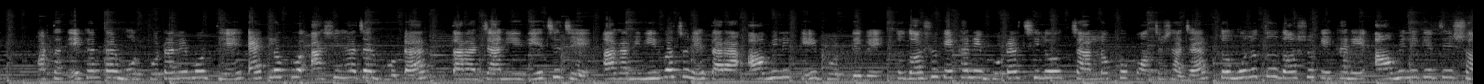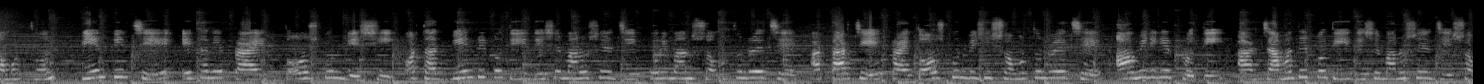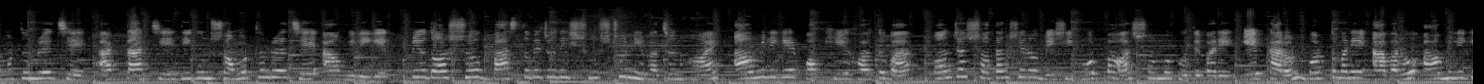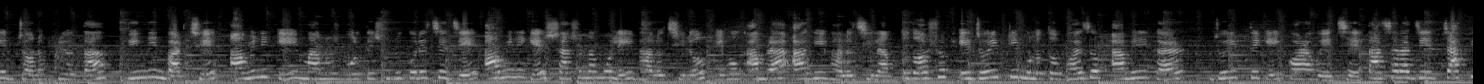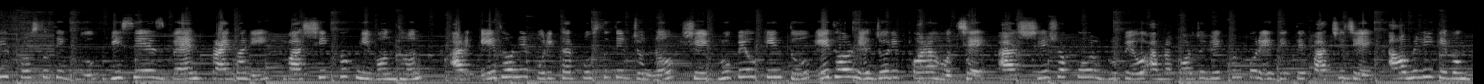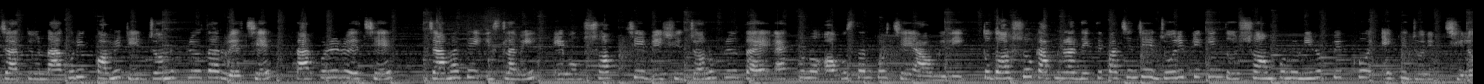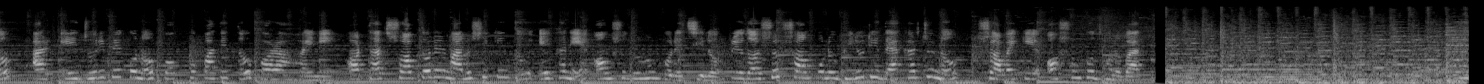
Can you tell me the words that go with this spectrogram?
অর্থাৎ এখানকার মোট ভোটারের মধ্যে এক লক্ষ আশি হাজার ভোটার। তারা জানিয়ে দিয়েছে যে, আগামী নির্বাচনে তারা আওয়ামী লীগকে ভোট দেবে। তো দর্শক, এখানে ভোটার ছিল চার লক্ষ পঞ্চাশ হাজার। তো মূলত দর্শক, এখানে আওয়ামী লীগের যে সমর্থন, বিএনপির চেয়ে এখানে প্রায় দশ গুণ বেশি। অর্থাৎ বিএনপির প্রতি দেশের মানুষের যে পরিমাণ সমর্থন রয়েছে, আর তার চেয়ে প্রায় দশ গুণ বেশি সমর্থন রয়েছে আওয়ামী লীগের প্রতি। আর জামাতের প্রতি দেশের মানুষের যে সমর্থন রয়েছে আর তার চেয়ে দ্বিগুণ সমর্থন রয়েছে আওয়ামী লীগের। প্রিয় দর্শক, বাস্তবে যদি সুষ্ঠু নির্বাচন হয়, আওয়ামী লীগের পক্ষে হয়তোবা পঞ্চাশ শতাংশেরও বেশি ভোট পাওয়া সম্ভব হতে পারে। এর কারণ, বর্তমানে আবারও আওয়ামী লীগের জনপ্রিয়তা দিন দিন বাড়ছে। আওয়ামী লীগকে মানুষ বলতে শুরু করেছে যে, আওয়ামী লীগের শাসনামলেই ভালো ছিল এবং আমরা আগেই ভালো ছিলাম। তো দর্শক এই জরিপটি মূলত ভয়েস অফ আমেরিকার জরিপ থেকেই করা হয়েছে। তাছাড়া যে চাকরির প্রস্তুতি গ্রুপ, বিসিএস, ব্যাংক, প্রাইমারি বা শিক্ষক নিবন্ধন আর এই ধরনের পরীক্ষার প্রস্তুতির জন্য সেই গ্রুপেও কিন্তু এই ধরনের জরিপ করা হচ্ছে। আর সে সকল গ্রুপেও আমরা পর্যবেক্ষণ করে দেখতে পাচ্ছি যে আওয়ামী লীগ এবং জাতীয় নাগরিক কমিটির জনপ্রিয়তা রয়েছে। তারপরে রয়েছে জামাতে ইসলামী এবং সবচেয়ে বেশি জনপ্রিয়তায় এখনও অবস্থান করছে আওয়ামী লীগ। তো দর্শক, আপনারা দেখতে পাচ্ছেন যে জরিপটি কিন্তু সম্পূর্ণ নিরপেক্ষ একটি জরিপ ছিল আর এই জরিপে কোনো পক্ষপাতিত্ব করা হয়নি। অর্থাৎ সব দলের মানুষই কিন্তু এখানে অংশগ্রহণ করেছিল। প্রিয় দর্শক, সম্পূর্ণ ভিডিওটি দেখার জন্য সবাইকে অসংখ্য ধন্যবাদ।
